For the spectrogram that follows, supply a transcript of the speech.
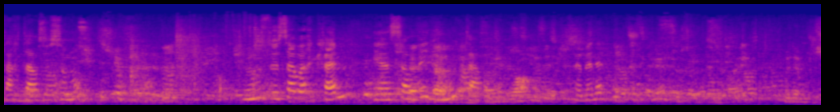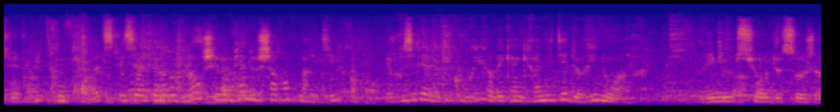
tartare de saumon, une mousse de sour crème et un sorbet de moutarde. Très bon appétit. Madame, Monsieur, l'huître froide, spéciale période blanche, elle nous vient de Charente-Maritime et vous allez la découvrir avec un granité de riz noir, l'émulsion de soja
